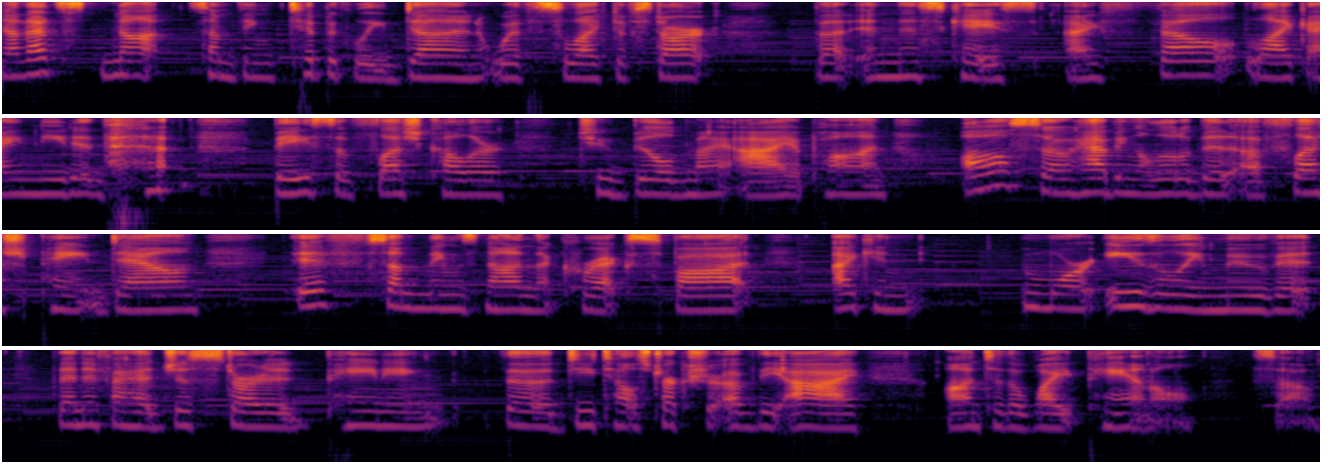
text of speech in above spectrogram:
Now that's not something typically done with selective start, but in this case I felt like I needed that base of flesh color to build my eye upon. Also having a little bit of flesh paint down. If something's not in the correct spot, I can more easily move it than if I had just started painting the detail structure of the eye onto the white panel. So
